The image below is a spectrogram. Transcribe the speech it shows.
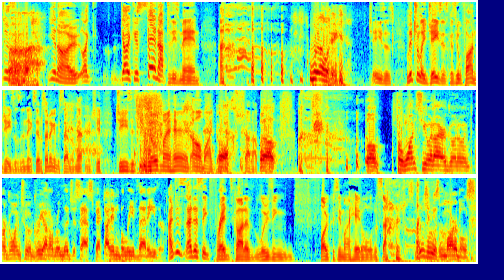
just, ah. you know, like, Yokas, stand up to this man. Really? Jesus. Literally Jesus, because he'll find Jesus in the next episode. Don't get me started on that next year. Jesus, he held my hand. Oh my god. Yeah. Shut up. Well, well, for once, you and I are going to are going to agree on a religious aspect. I didn't believe that either. I just, I just think Fred's kind of losing focus in my head all of a sudden. Like, losing his marbles.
